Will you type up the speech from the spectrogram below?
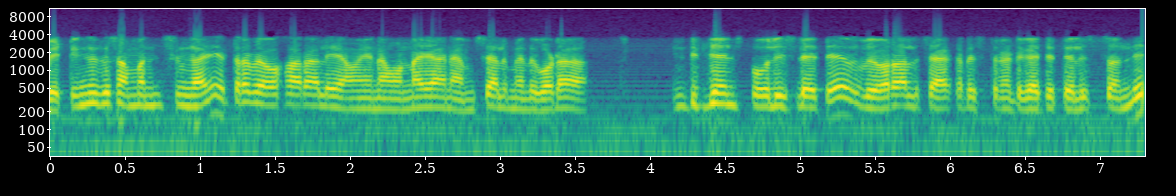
బెట్టింగ్కు సంబంధించిన కానీ ఇతర వ్యవహారాలు ఏమైనా ఉన్నాయా అనే అంశాల మీద కూడా ఇంటెలిజెన్స్ పోలీసులు అయితే వివరాలు సేకరిస్తున్నట్టుగా అయితే తెలుస్తుంది.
